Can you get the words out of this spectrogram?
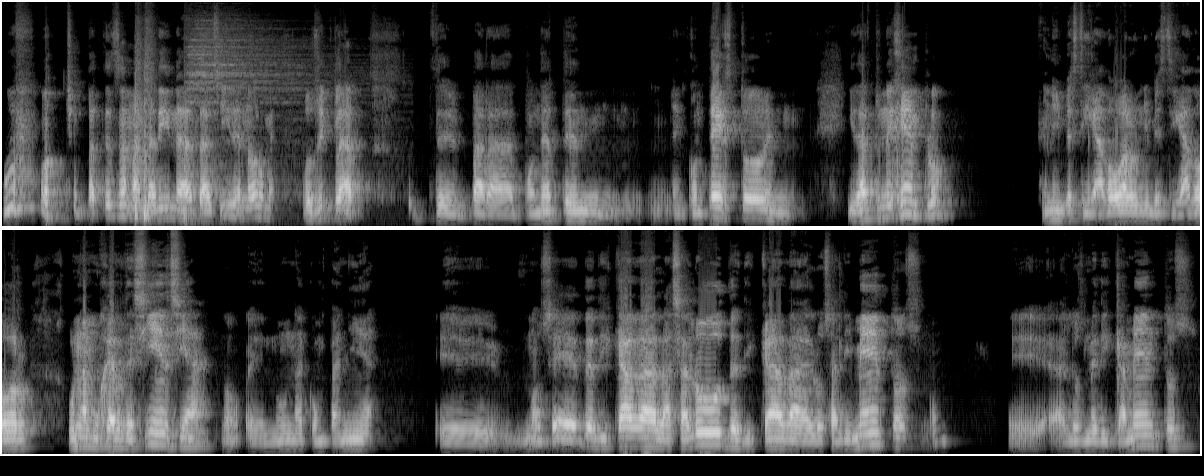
Uf, chupate esa mandarina así de enorme. Pues sí, claro, para ponerte en, contexto y darte un ejemplo, una investigadora, un investigador, una mujer de ciencia, en una compañía, eh, no sé, dedicada a la salud, dedicada a los alimentos, eh, a los medicamentos,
